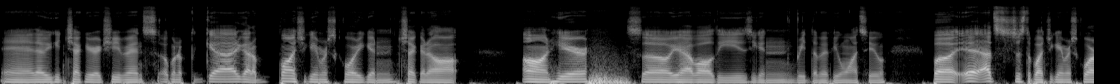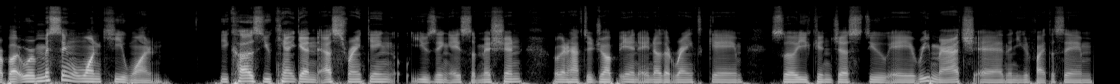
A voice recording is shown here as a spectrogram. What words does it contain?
And now you can check your achievements. Open up the guide. Got a bunch of gamer score. You can check it out on here. So you have all these. You can read them if you want to. But yeah, that's just a bunch of gamer score. But we're missing one key one. Because you can't get an S ranking using a submission, we're going to have to jump in another ranked game. So you can just do a rematch and then you can fight the same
